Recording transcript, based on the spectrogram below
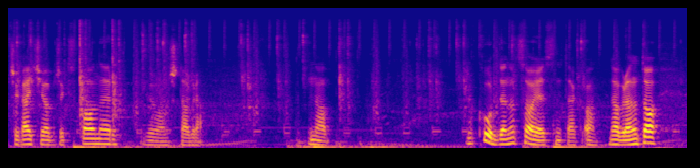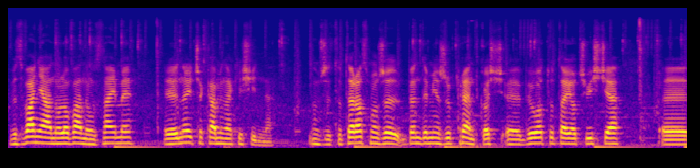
czekajcie, object spawner. Wyłącz, dobra. No. No kurde, no co jest nie tak? O, dobra, no to wyzwania anulowane uznajmy. E, no i czekamy na jakieś inne. Dobrze, to teraz może będę mierzył prędkość. E, było tutaj oczywiście e,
